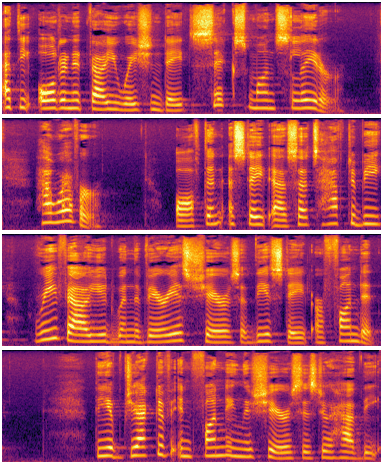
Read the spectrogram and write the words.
at the alternate valuation date six months later. However, often estate assets have to be revalued when the various shares of the estate are funded. The objective in funding the shares is to have the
